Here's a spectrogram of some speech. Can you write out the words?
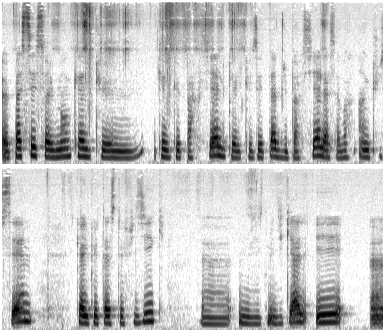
euh, passé seulement quelques, quelques partiels, quelques étapes du partiel, à savoir un QCM, quelques tests physiques, euh, une visite médicale et euh,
